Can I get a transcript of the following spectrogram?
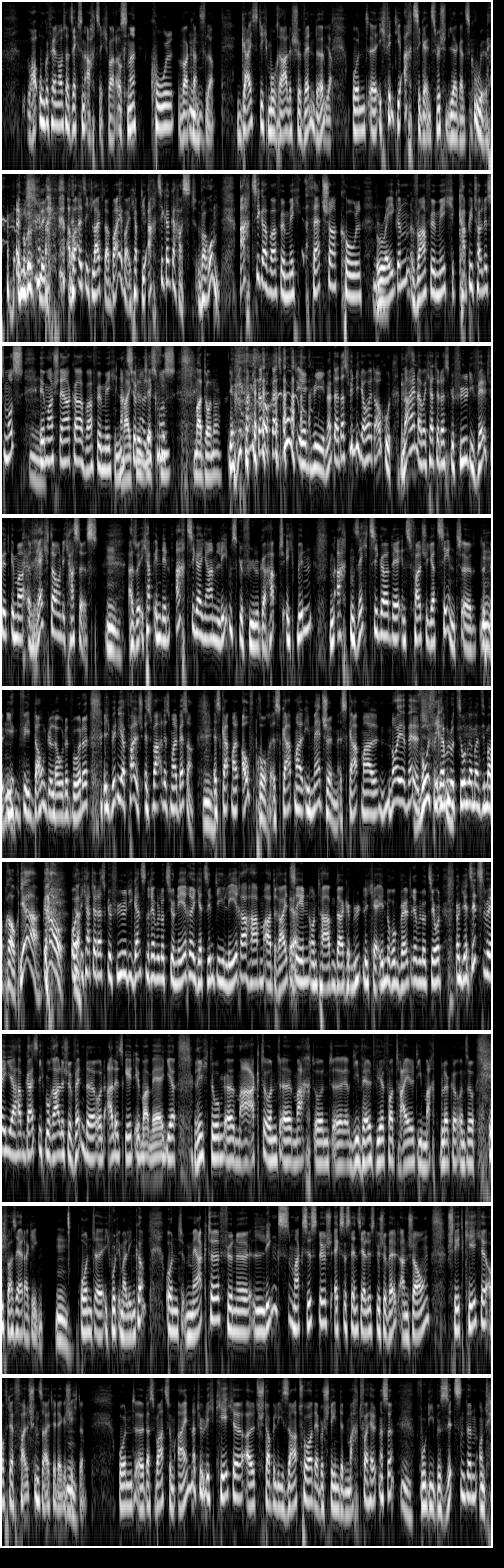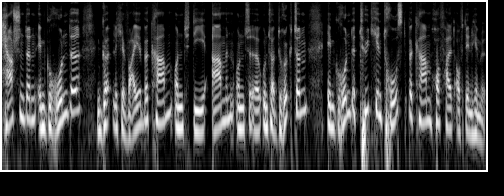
ja, ungefähr 1986 war das, ne? Kohl war Kanzler. Geistig-moralische Wende. Ja. Und äh, ich finde die 80er inzwischen ja ganz cool. Im Rückblick. Aber als ich live dabei war, ich habe die 80er gehasst. Warum? 80er war für mich Thatcher, Kohl, Reagan, war für mich Kapitalismus immer stärker, war für mich Michael Jackson, Nationalismus. Madonna. Ja, die fand ich dann doch ganz gut irgendwie. Ne? Da- Das finde ich ja heute auch gut. Nein, aber ich hatte das Gefühl, die Welt wird immer rechter und ich hasse es. Also ich habe in den 80er Jahren Lebensgefühl gehabt. Ich bin ein 68er, der ins falsche Jahrzehnt äh, irgendwie downgeloadet wurde. Ich bin ja falsch. Es war alles mal besser. Es gab mal Aufbruch. Es gab mal Imagine. Es gab mal neue Welt. Wo ist die Frieden. Revolution, wenn man sie mal braucht? Ja, genau. Und Ja. ich hatte das Gefühl, die ganzen Revolutionäre, jetzt sind die Lehrer, haben A13 und haben da gemütlich Erinnerung, Weltrevolution. Und jetzt sitzen wir hier, haben geistig-moralische Wende und alles geht immer mehr hier Richtung äh, Markt und äh, Macht und äh, die Welt wird verteilt, die Machtblöcke und so. Ich war sehr dagegen. Und äh, ich wurde immer linker und merkte, für eine links-marxistisch-existenzialistische Weltanschauung steht Kirche auf der falschen Seite der Geschichte. Und äh, das war zum einen natürlich Kirche als Stabilisator der bestehenden Machtverhältnisse, wo die Besitzenden und Herrschenden im Grunde göttliche Weihe bekamen und die Armen und äh, Unterdrückten im Grunde Tütchen Trost bekamen, hoff halt auf den Himmel.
